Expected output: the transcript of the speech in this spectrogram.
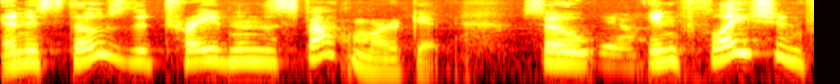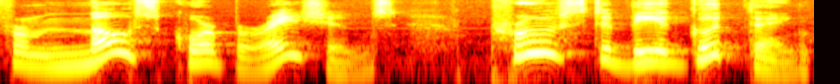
And it's those that trade in the stock market. So Yeah. inflation for most corporations proves to be a good thing.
